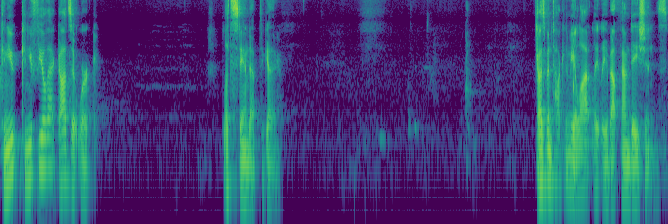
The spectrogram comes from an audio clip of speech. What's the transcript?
Can you, can you feel that? God's at work. Let's stand up together. God's been talking to me a lot lately about foundations.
